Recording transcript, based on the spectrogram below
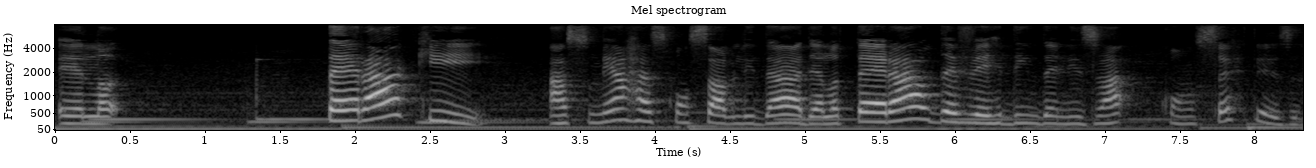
ela terá que assumir a responsabilidade, ela terá o dever de indenizar, com certeza.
